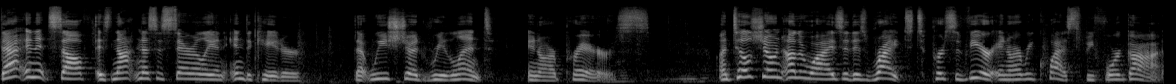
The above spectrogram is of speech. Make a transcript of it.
That in itself is not necessarily an indicator that we should relent in our prayers. Until shown otherwise, it is right to persevere in our requests before God.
